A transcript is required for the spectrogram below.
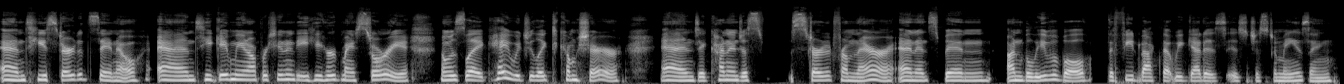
and he started Say No, and he gave me an opportunity. He heard my story and was like, Hey, would you like to come share? And it kind of just started from there, and it's been unbelievable. The feedback that we get is, is just amazing.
